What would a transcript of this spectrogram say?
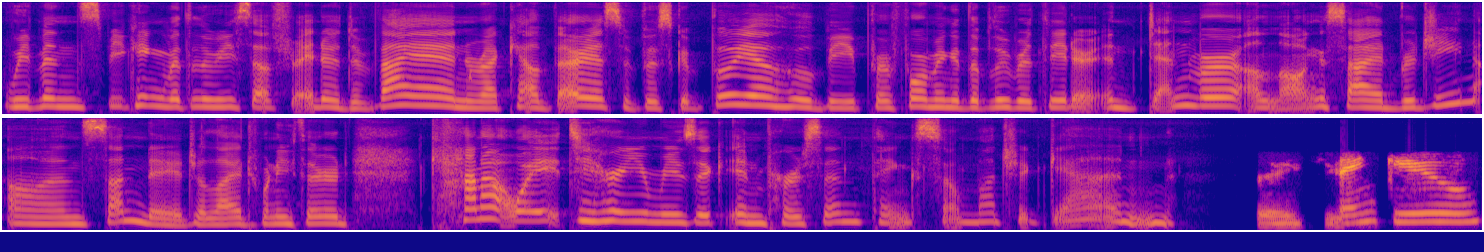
We've been speaking with Luis Alfredo del Valle and Raquel Berrios of Buscabulla, who will be performing at the Bluebird Theater in Denver alongside Brigitte on Sunday, July 23rd. Cannot wait to hear your music in person. Thanks so much again. Thank you. Thank you.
